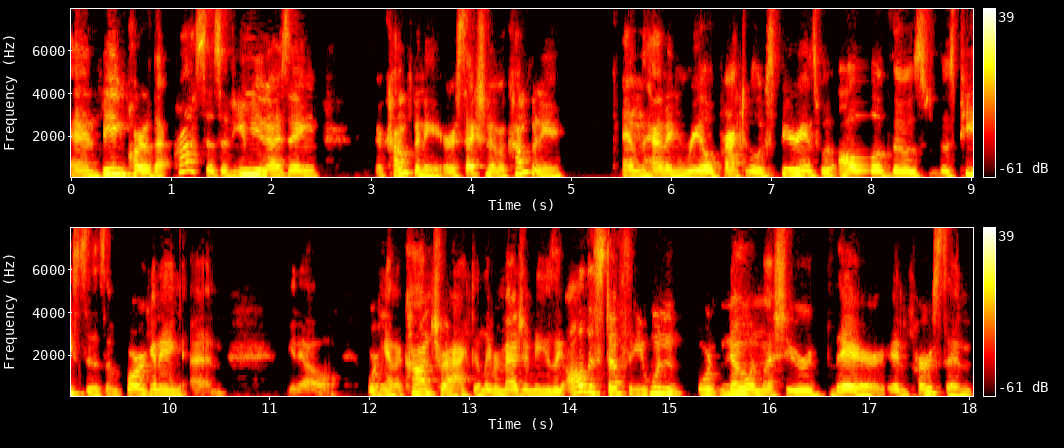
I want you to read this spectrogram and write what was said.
And being part of that process of unionizing a company or a section of a company and having real practical experience with all of those those pieces of bargaining and you know working out a contract and labor management meetings like all the stuff that you wouldn't know unless you're there in person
